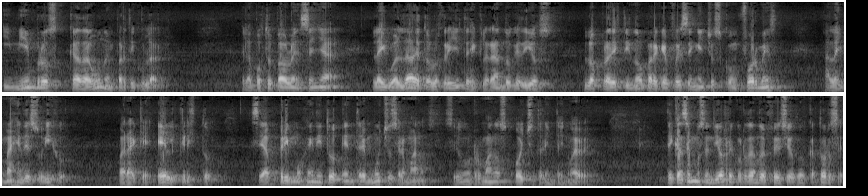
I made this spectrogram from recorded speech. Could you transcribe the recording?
y miembros cada uno en particular. El apóstol Pablo enseña la igualdad de todos los creyentes declarando que Dios los predestinó para que fuesen hechos conformes a la imagen de su Hijo, para que Él, Cristo, sea primogénito entre muchos hermanos, según Romanos 8:39. Descansemos en Dios recordando Efesios 2:14,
